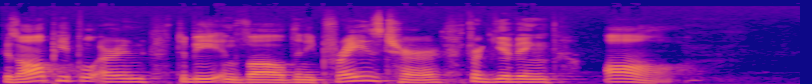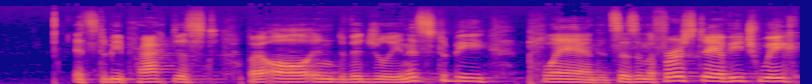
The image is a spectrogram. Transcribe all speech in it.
because all people are in, to be involved. And he praised her for giving all. It's to be practiced by all individually, and it's to be planned. It says, In the first day of each week,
